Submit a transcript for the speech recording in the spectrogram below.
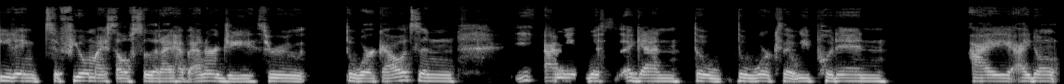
eating to fuel myself so that I have energy through the workouts. And I mean, with again, the, the work that we put in I I don't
